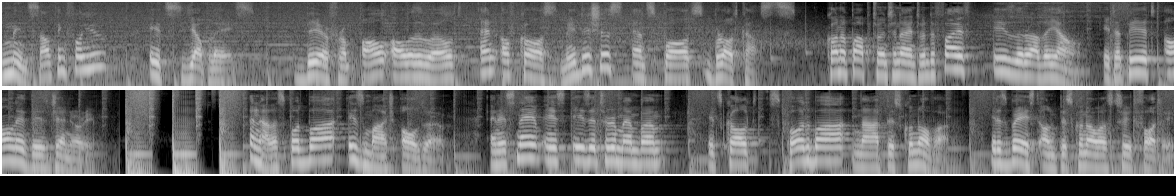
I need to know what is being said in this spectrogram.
mean something for you, it's your place. Beer from all over the world and of course meat dishes and sports broadcasts. Corner Pub 2925 is rather young, it appeared only this January. Another sport bar is much older, and its name is easy to remember it's called Sport Bar na Piskunova. It is based on Piskunova Street 40.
